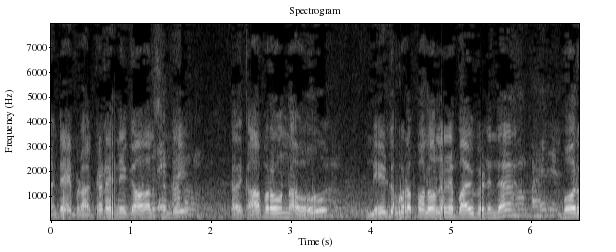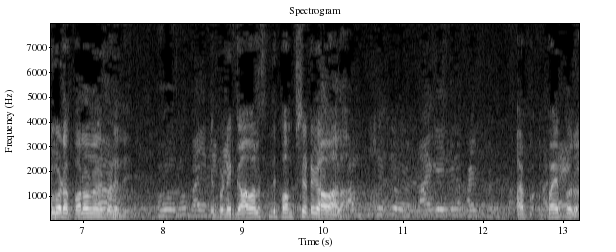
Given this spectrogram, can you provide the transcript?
అంటే ఇప్పుడు అక్కడే నీకు కావాల్సింది. కాపురం. ఉన్నావు. నీళ్ళు కూడా పొలంలోనే బావి పడిందా? బోరు కూడా పొలంలోనే పడింది. ఇప్పుడు నీకు కావాల్సింది పంప్ సెట్ కావాలా? పైపులు.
